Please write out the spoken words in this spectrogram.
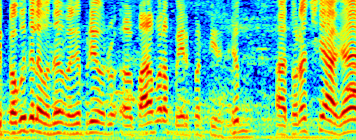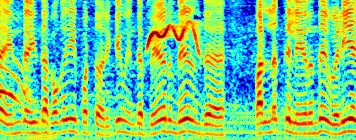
இப்பகுதியில் வந்து மிகப்பெரிய ஒரு பரபரப்பு ஏற்படுத்தியிருக்கு. தொடர்ச்சியாக இந்த இந்த பகுதியை பொறுத்த வரைக்கும் இந்த பேருந்து இந்த பள்ளத்தில் இருந்து வெளியே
